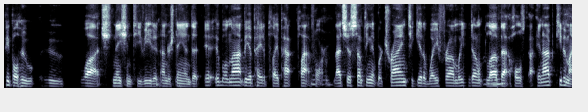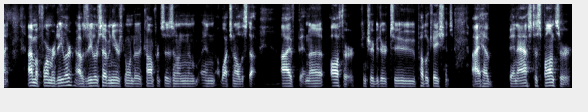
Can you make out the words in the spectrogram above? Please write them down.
people who who watch Nation TV to understand that it, it will not be a pay to play pa- platform. That's just something that we're trying to get away from. We don't love Mhm. that whole. And I keep in mind, I'm a former dealer. I was a dealer seven years, going to conferences and and watching all the stuff. I've been a author, contributor to publications. I have been asked to sponsor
